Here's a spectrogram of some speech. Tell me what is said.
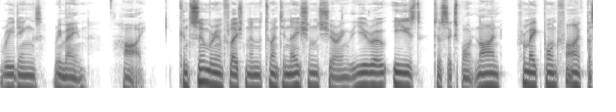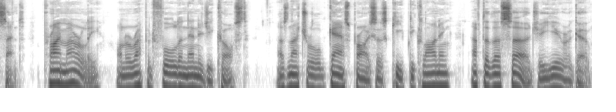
readings remain high. Consumer inflation in the 20 nations sharing the euro eased to 6.9 from 8.5%, primarily on a rapid fall in energy cost as natural gas prices keep declining after their surge a year ago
